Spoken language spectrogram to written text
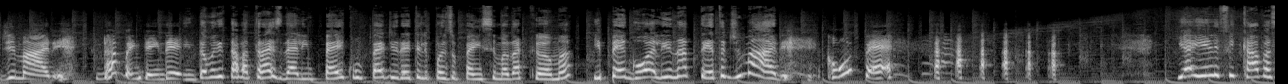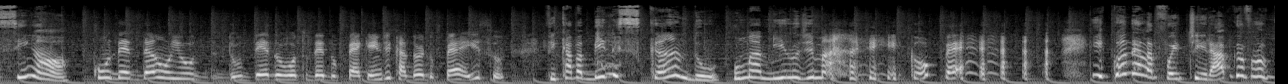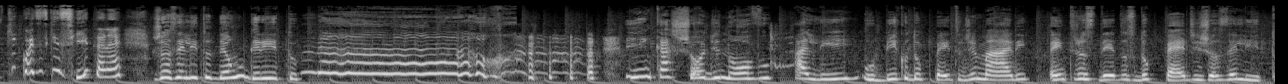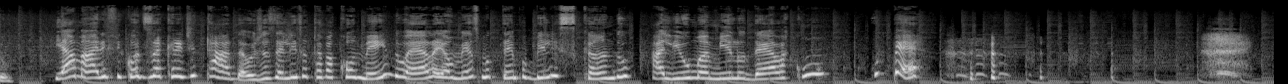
de Mari. Dá pra entender? Então ele tava atrás dela em pé e com o pé direito ele pôs o pé em cima da cama e pegou ali na teta de Mari. Com o pé. e aí ele ficava assim, ó, com o dedão e o, o dedo, o outro dedo do pé, que é indicador do pé, é isso? Ficava beliscando o mamilo de Mari com o pé. E quando ela foi tirar, porque eu falou, Que coisa esquisita, né? Joselito deu um grito. Não! e encaixou de novo ali o bico do peito de Mari entre os dedos do pé de Joselito. E a Mari ficou desacreditada. O Joselito estava comendo ela e ao mesmo tempo beliscando ali o mamilo dela com o pé.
